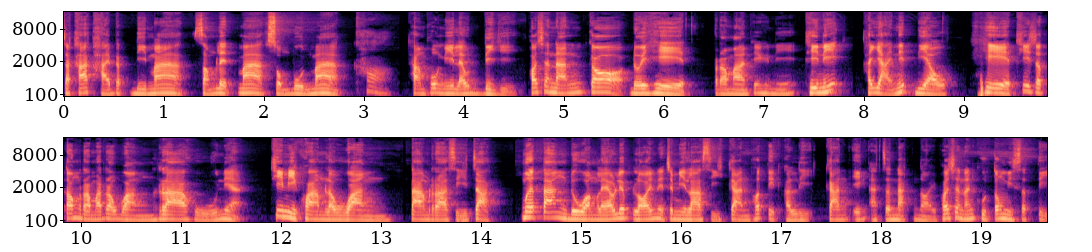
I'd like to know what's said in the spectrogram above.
จะค้าขายแบบดีมากสำเร็จมากสมบูรณ์มากค่ะทำพวกนี้แล้วดี เพราะฉะนั้นก็โดยเหตุประมาณเพียงเท่านี้ ทีนี้ขยายนิดเดียว เหตุที่จะต้องระมัดระวังราหูเนี่ยที่มีความระวังตามราศีจักรเมื่อตั้งดวงแล้วเรียบร้อยเนี่ยจะมีราศีกันเพราะติดอริกันเองอาจจะหนักหน่อยเพราะฉะนั้นคุณต้องมีสติ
